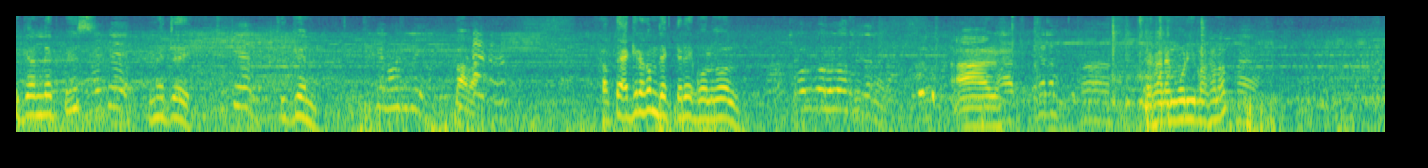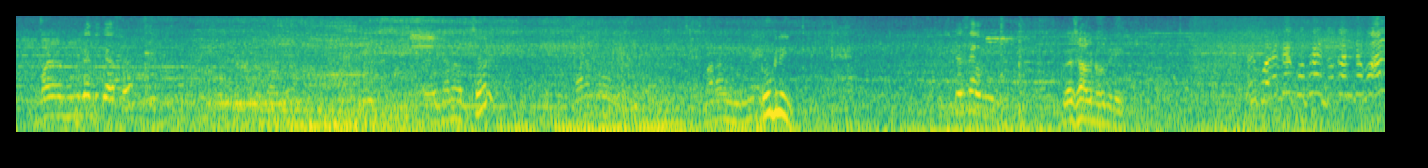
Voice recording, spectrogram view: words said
চিকেন লেগ পিস মেটে। চিকেন বাবা। সব তো একই রকম দেখতে রে গোল গোল। আর এখানে মুড়ি মাখানো? হ্যাঁ। এখানে হচ্ছে ঘুগনি। স্পেশাল ঘুগনি। কোথায়? দোকানটা বল।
